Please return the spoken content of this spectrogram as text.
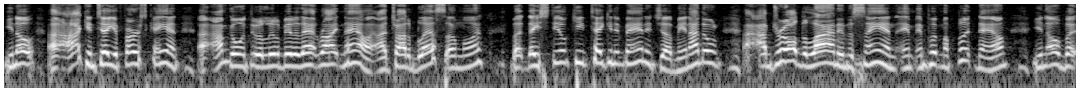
You know, I, I can tell you firsthand, I, I'm going through a little bit of that right now. I try to bless someone, but they still keep taking advantage of me. And I don't, I, I draw the line in the sand and, and put my foot down you know, but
